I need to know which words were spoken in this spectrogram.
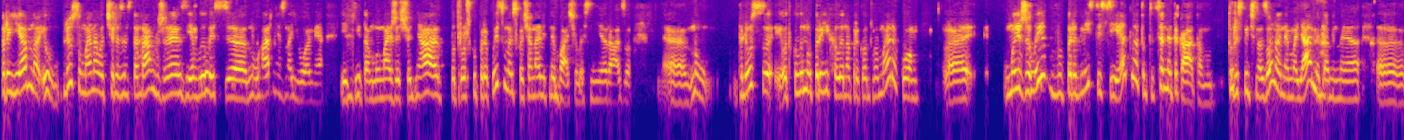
приємно, і плюс у мене от через інстаграм вже з'явились е, ну гарні знайомі, які там ми майже щодня потрошку переписуємось, хоча навіть не бачились ні разу. Е, Ну плюс, от коли ми приїхали, наприклад, в Америку. Е, ми жили в передмісті Сіетла, тобто це не така там туристична зона, не Майами, там не е,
